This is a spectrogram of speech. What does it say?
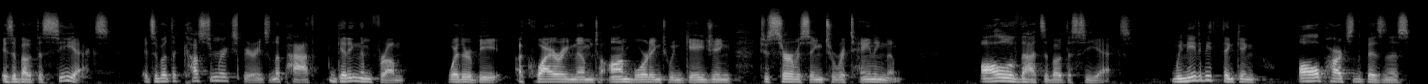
is about the CX. It's about the customer experience and the path, getting them from whether it be acquiring them to onboarding to engaging to servicing to retaining them. All of that's about the CX. We need to be thinking all parts of the business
